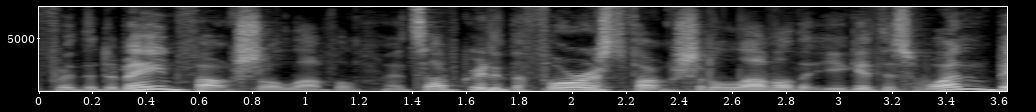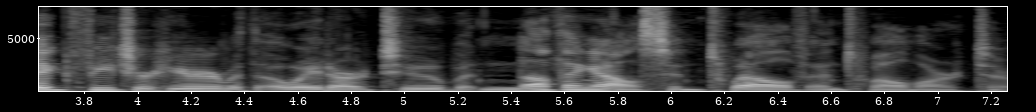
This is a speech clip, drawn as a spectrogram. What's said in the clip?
for the domain functional level. It's upgraded the forest functional level that you get this one big feature here with 08R2, but nothing else in 12 and 12R2.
